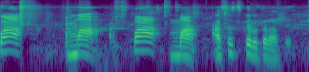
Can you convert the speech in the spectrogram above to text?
पा. मा. पा. मा. असंच करत राहते.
